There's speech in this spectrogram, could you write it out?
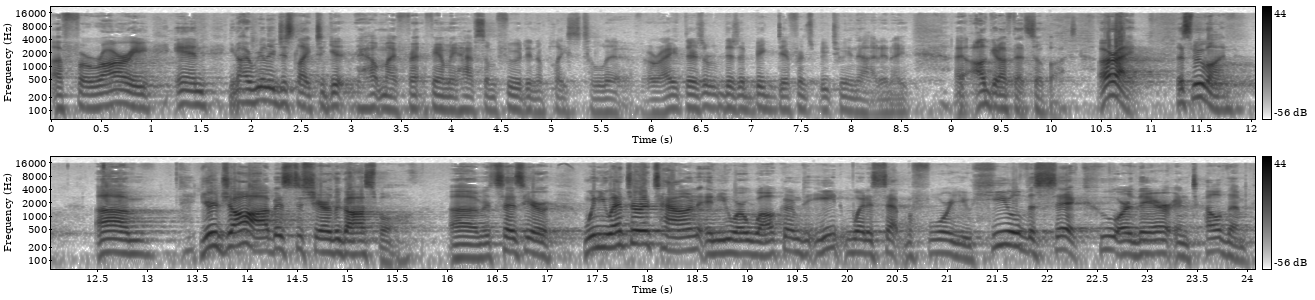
a Ferrari and, you know, I really just like to get, help my family have some food and a place to live, all right? There's a, there's a big difference between that and I, I'll get off that soapbox. All right, let's move on. Um, your job is to share the gospel. Um, it says here, when you enter a town and you are welcome to eat what is set before you, heal the sick who are there and tell them,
